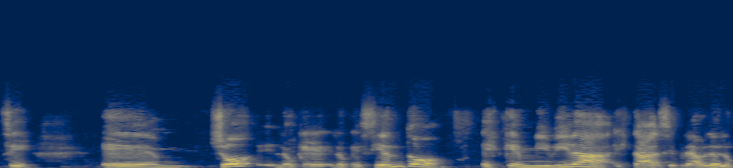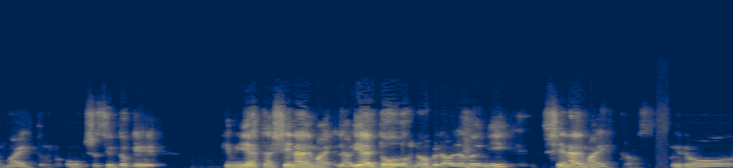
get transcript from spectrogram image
sí. Em, yo eh, lo que, lo que siento es que en mi vida está, siempre hablo de los maestros, ¿no? Como que yo siento que, mi vida está llena de, la vida de todos, ¿no? Pero hablando de mí, llena de maestros. Pero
